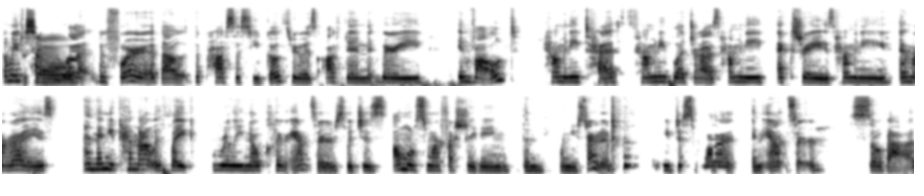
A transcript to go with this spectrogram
And we've so, talked a lot before about the process you go through is often very involved. How many tests, how many blood draws, how many x rays, how many MRIs. And then you come out with like really no clear answers, which is almost more frustrating than when you started. you just want an answer so bad.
